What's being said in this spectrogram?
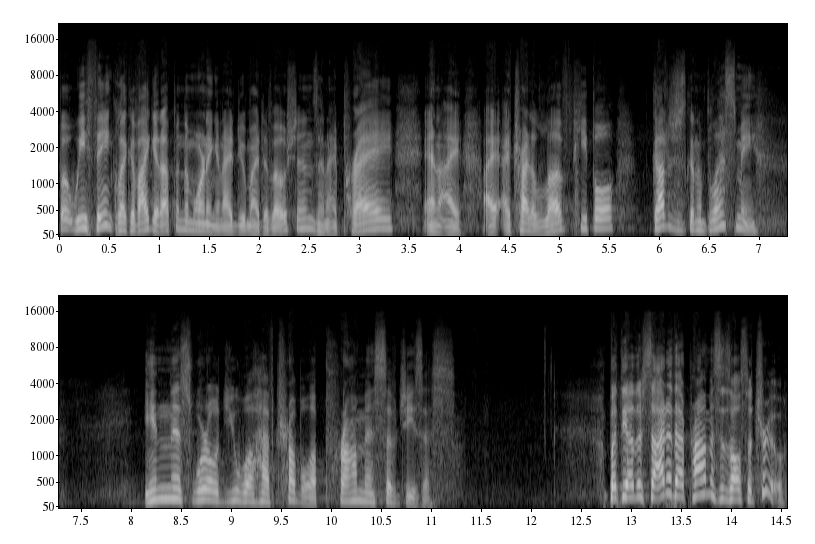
But we think, like, if I get up in the morning and I do my devotions and I pray and I, I, I try to love people, God is just going to bless me. In this world, you will have trouble, a promise of Jesus. But the other side of that promise is also true.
